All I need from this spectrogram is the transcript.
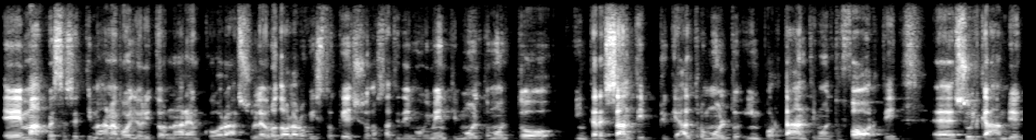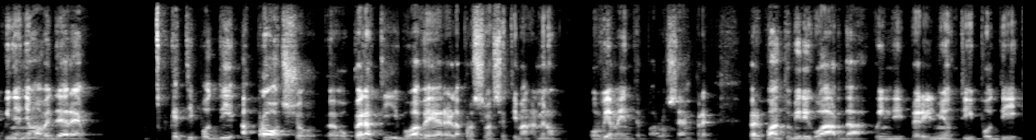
eh, ma questa settimana voglio ritornare ancora sull'euro-dollaro visto che ci sono stati dei movimenti molto molto interessanti, più che altro molto importanti, molto forti eh, sul cambio e quindi andiamo a vedere che tipo di approccio eh, operativo avere la prossima settimana, almeno ovviamente parlo sempre per quanto mi riguarda, quindi per il mio tipo di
